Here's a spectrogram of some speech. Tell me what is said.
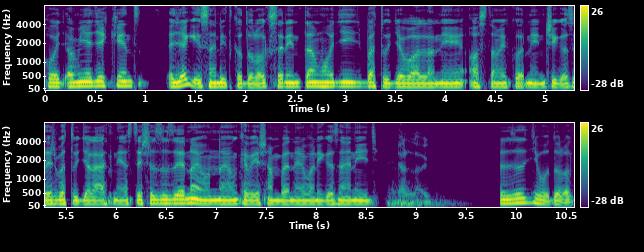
hogy ami egyébként egy egészen ritka dolog szerintem, hogy így be tudja vallani azt, amikor nincs igaz, és be tudja látni ezt, és ez azért nagyon-nagyon kevés embernél van igazán így. Jelleg. Ez egy jó dolog.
